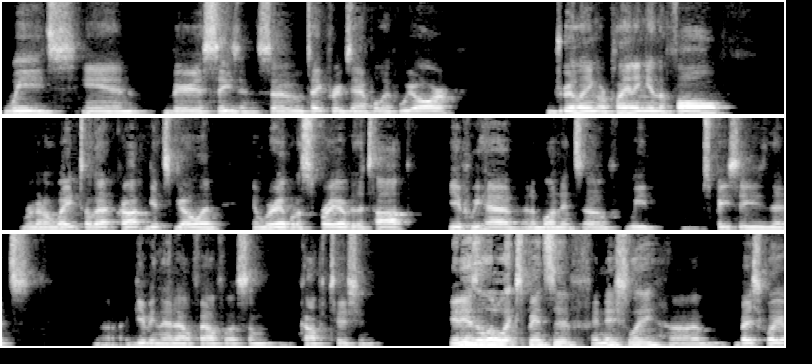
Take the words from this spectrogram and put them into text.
weeds in various seasons. So take, for example, if we are drilling or planting in the fall, we're going to wait till that crop gets going and we're able to spray over the top if we have an abundance of weed species that's uh, giving that alfalfa some competition. It is a little expensive initially. Uh, basically,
